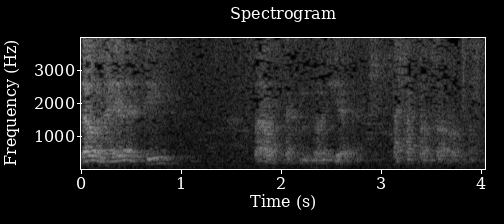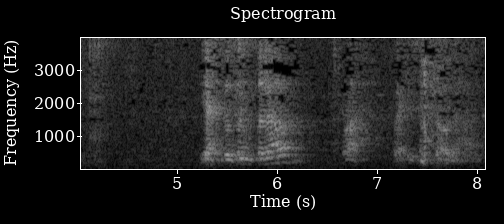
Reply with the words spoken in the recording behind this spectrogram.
دولة يأتي صارت التكنولوجيا تحت تصرفه يحدث انقلاب راح رئيس الدولة هذا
